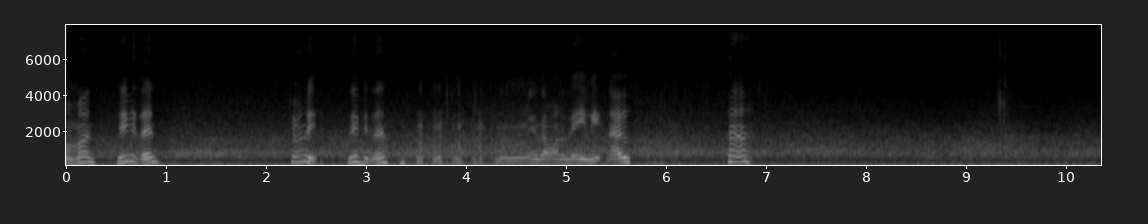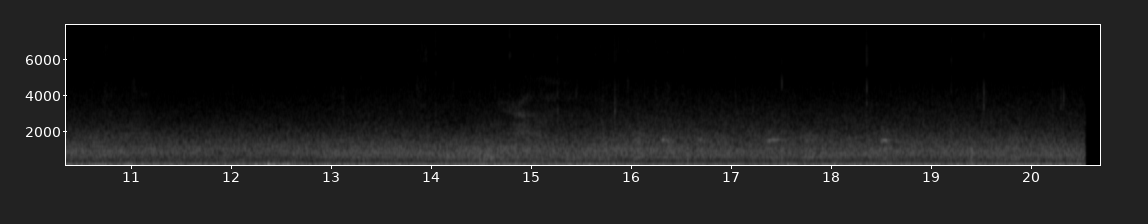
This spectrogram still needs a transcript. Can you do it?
Come on, leave it then. Turn it. leave it then. you don't want to leave it, no? Huh?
